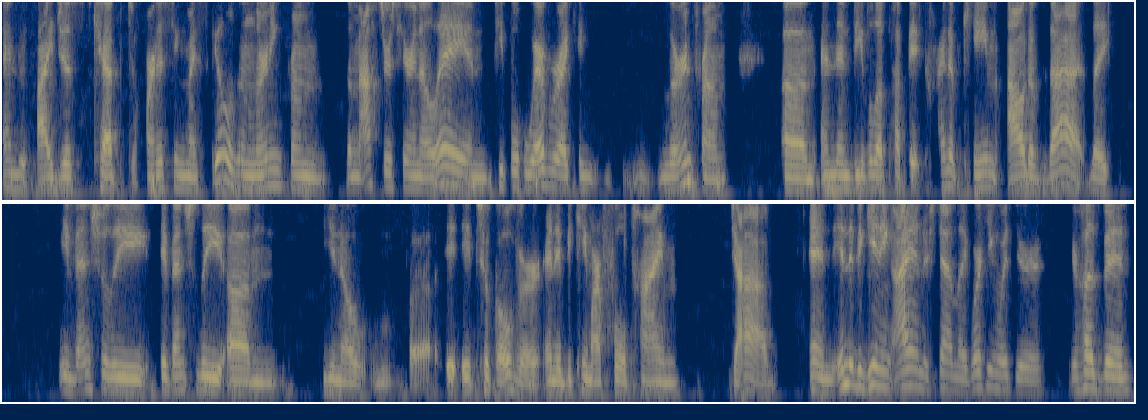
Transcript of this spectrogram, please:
and i just kept harnessing my skills and learning from the masters here in la and people whoever i can learn from um and then viva la puppet kind of came out of that like eventually eventually um you know, uh, it, it took over and it became our full time job. And in the beginning, I understand like working with your your husband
